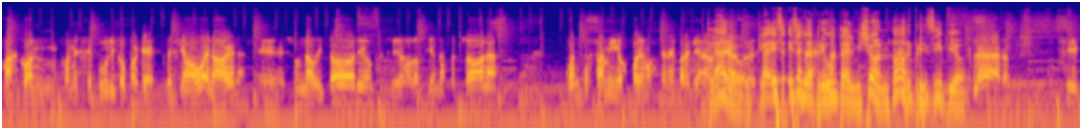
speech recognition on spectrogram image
más con, con ese público, porque decíamos, bueno, a ver, eh, es un auditorio, que se lleva 200 personas, ¿cuántos amigos podemos tener para llenar Claro, un teatro? claro, esa, esa es la pregunta del millón, ¿no? Al principio. Claro. Sí,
